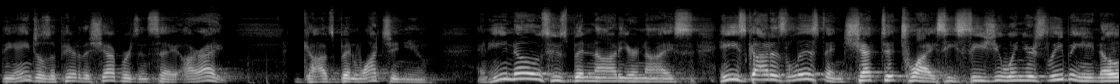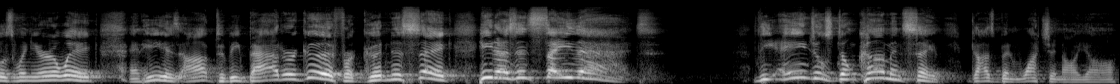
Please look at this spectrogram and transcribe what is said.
the angels appear to the shepherds and say, All right, God's been watching you. And he knows who's been naughty or nice. He's got his list and checked it twice. He sees you when you're sleeping, he knows when you're awake, and he is out to be bad or good for goodness sake. He doesn't say that. The angels don't come and say, God's been watching all y'all,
